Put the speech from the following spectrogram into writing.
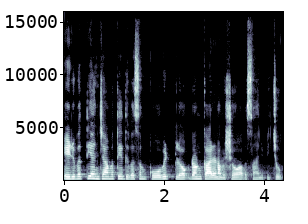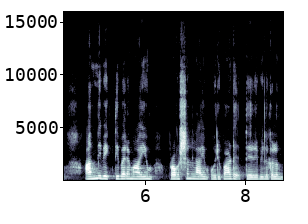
എഴുപത്തിയഞ്ചാമത്തെ ദിവസം കോവിഡ് ലോക്ക്ഡൗൺ കാരണം ഷോ അവസാനിപ്പിച്ചു. അന്ന് വ്യക്തിപരമായും പ്രൊഫഷണലായും ഒരുപാട് തെരുവിലുകളും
